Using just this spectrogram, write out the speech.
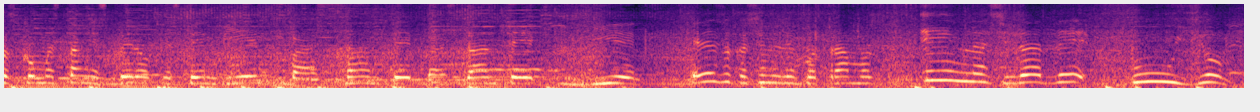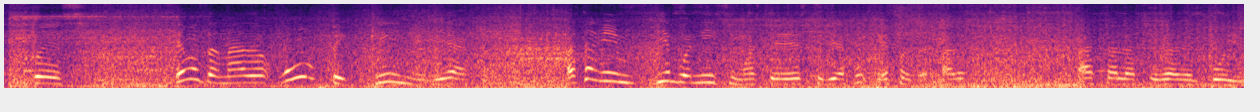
Chicos? ¿Cómo están? Espero que estén bien, bastante, bastante bien. En esta ocasión nos encontramos en la ciudad de Puyo. Pues hemos armado un pequeño viaje. Va a estar bien, bien buenísimo este, este viaje que hemos armado hasta la ciudad de Puyo.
